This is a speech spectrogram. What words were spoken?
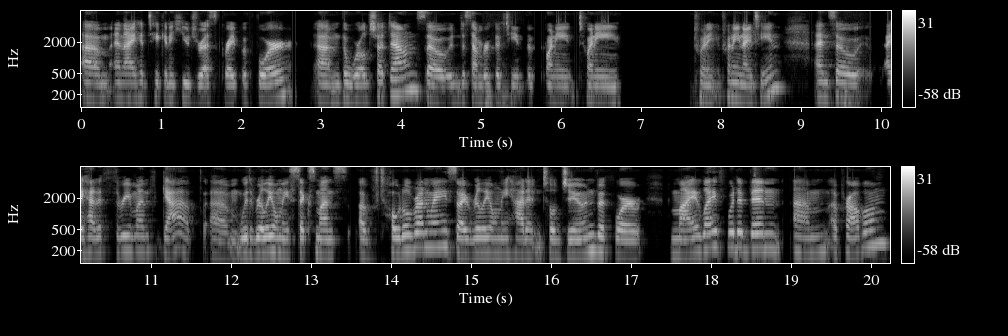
Um, and I had taken a huge risk right before um, the world shut down. So in December 15th mm-hmm. of 2020, 20, 2019. And so mm-hmm. I had a three month gap um, with really only six months of total runway. So I really only had it until June before my life would have been um, a problem.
